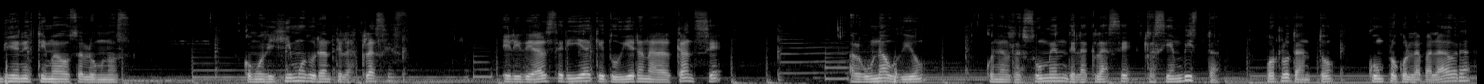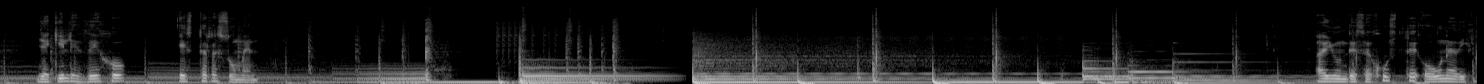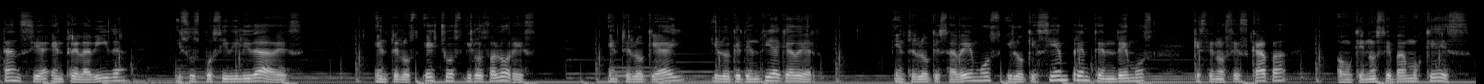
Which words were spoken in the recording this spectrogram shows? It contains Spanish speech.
Bien, estimados alumnos, como dijimos durante las clases, el ideal sería que tuvieran al alcance algún audio con el resumen de la clase recién vista. Por lo tanto, cumplo con la palabra y aquí les dejo este resumen. Hay un desajuste o una distancia entre la vida y sus posibilidades, entre los hechos y los valores, entre lo que hay y lo que tendría que haber, entre lo que sabemos y lo que siempre entendemos que se nos escapa aunque no sepamos qué es.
